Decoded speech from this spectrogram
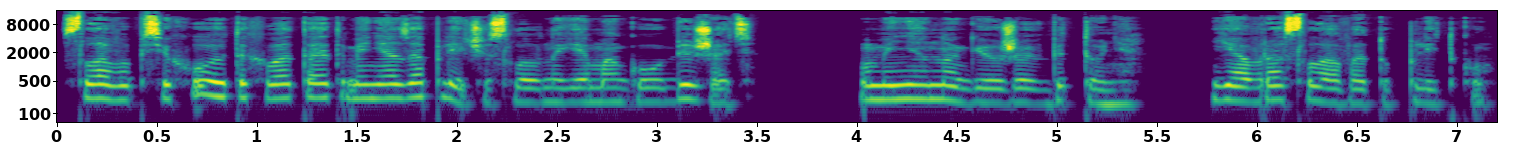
Слава психует и хватает меня за плечи, словно я могу убежать. У меня ноги уже в бетоне. Я вросла в эту плитку.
